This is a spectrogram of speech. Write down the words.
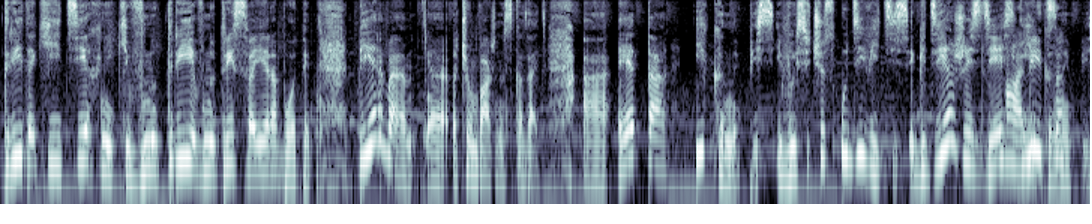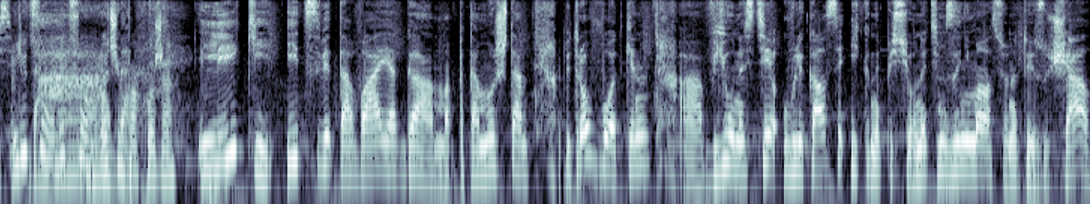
три такие техники внутри, внутри своей работы. Первое, э, о чем важно сказать, а, это иконопись. И вы сейчас удивитесь, где же здесь А, лица. иконопись? Лицо, Да, лицо. Очень да похоже. лики и цветовая гамма, потому что Петров Водкин а, в юности увлекался иконописью, он этим занимался, он это изучал,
